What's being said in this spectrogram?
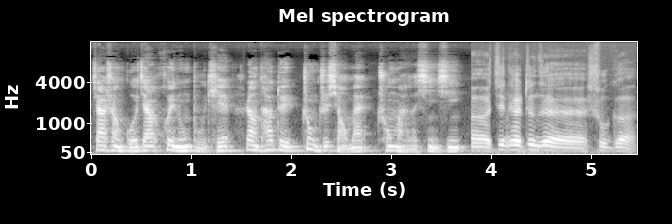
加上国家惠农补贴，让他对种植小麦充满了信心。呃，今天正在收割，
